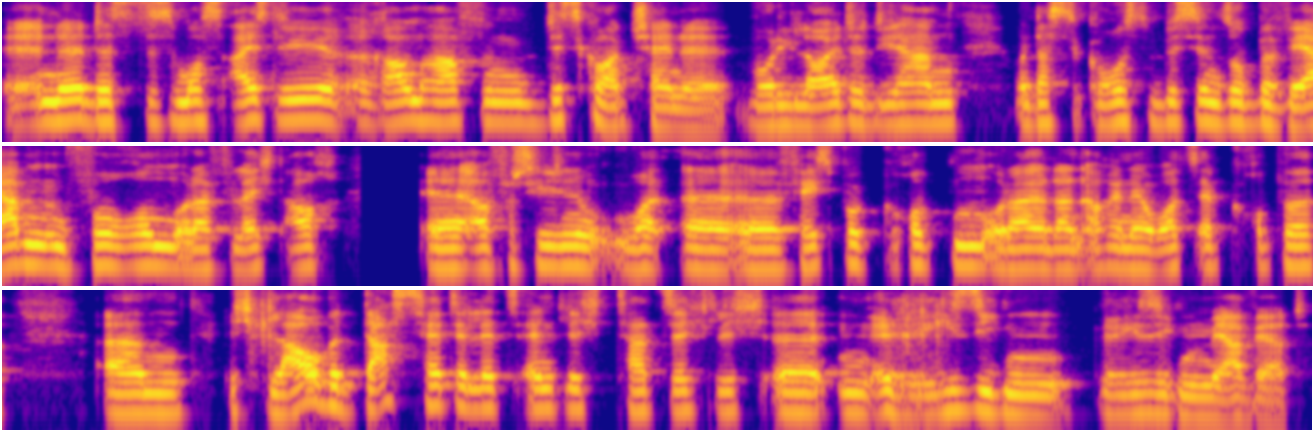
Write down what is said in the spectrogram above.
äh, ne, das, das Moss Eisley Raumhafen Discord-Channel, wo die Leute, die haben und das groß ein bisschen so bewerben im Forum oder vielleicht auch äh, auf verschiedenen äh, äh, Facebook-Gruppen oder dann auch in der WhatsApp-Gruppe. Ähm, ich glaube, das hätte letztendlich tatsächlich äh, einen riesigen, riesigen Mehrwert.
